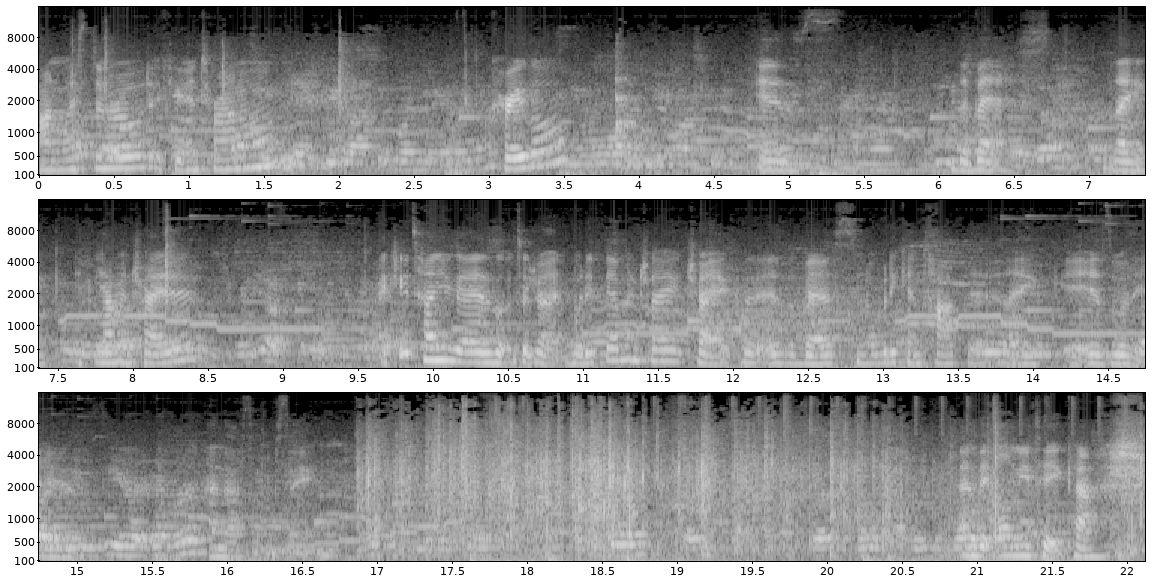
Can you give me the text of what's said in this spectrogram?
on Weston Road if you're in Toronto. Craigle is the best. Like, if you haven't tried it, I keep telling you guys what to try, but if you haven't tried it, try it because it is the best. Nobody can top it. Like, it is what it is. And that's what I'm saying. And they only take cash.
